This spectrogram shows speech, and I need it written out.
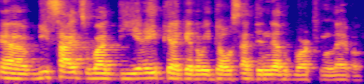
uh, besides what the API gateway does at the networking level.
